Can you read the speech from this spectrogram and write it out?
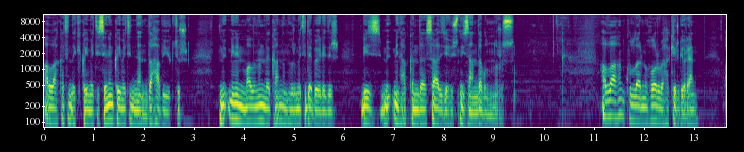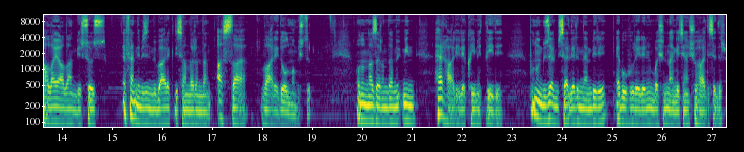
Allah katındaki kıymeti senin kıymetinden daha büyüktür. Müminin malının ve kanının hürmeti de böyledir. Biz mümin hakkında sadece hüsnü zanda bulunuruz. Allah'ın kullarını hor ve hakir gören, alaya alan bir söz, Efendimizin mübarek lisanlarından asla varedi olmamıştır. Onun nazarında mümin her haliyle kıymetliydi. Bunun güzel misallerinden biri Ebu Hureyre'nin başından geçen şu hadisedir.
